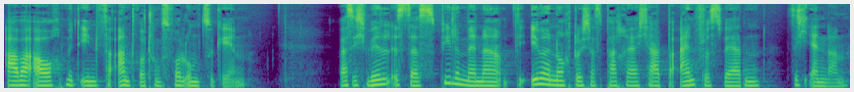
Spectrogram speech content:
aber auch mit ihnen verantwortungsvoll umzugehen. Was ich will, ist, dass viele Männer, die immer noch durch das Patriarchat beeinflusst werden, sich ändern.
